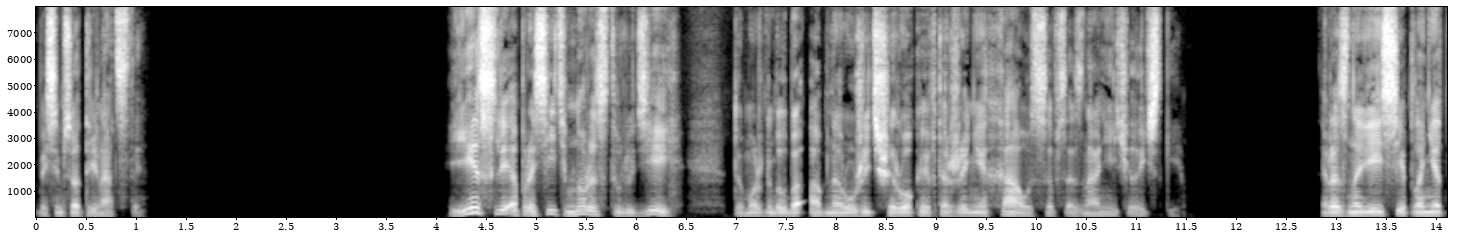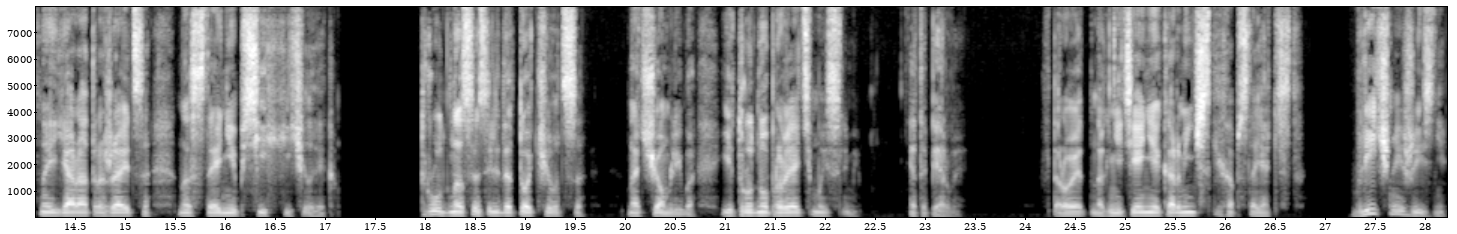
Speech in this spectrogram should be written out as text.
813. Если опросить множество людей, то можно было бы обнаружить широкое вторжение хаоса в сознании человеческие. Разновесие планетное яро отражается на состоянии психики человека. Трудно сосредоточиваться на чем-либо и трудно управлять мыслями. Это первое. Второе — это нагнетение кармических обстоятельств в личной жизни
